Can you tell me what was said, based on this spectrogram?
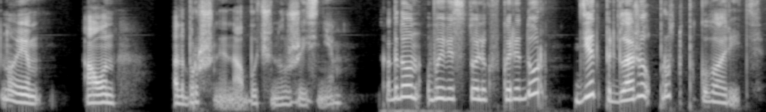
Ну и... А он отброшенный на обочину жизни. Когда он вывез столик в коридор, дед предложил просто поговорить.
